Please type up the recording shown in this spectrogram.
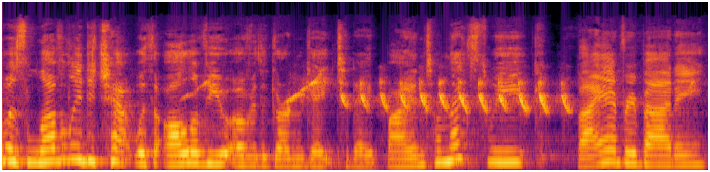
was lovely to chat with all of you over the garden gate today. Bye until next week. Bye, everybody.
